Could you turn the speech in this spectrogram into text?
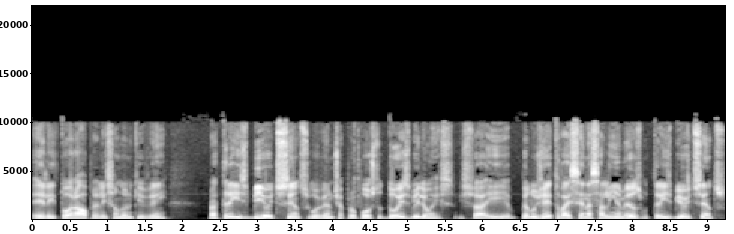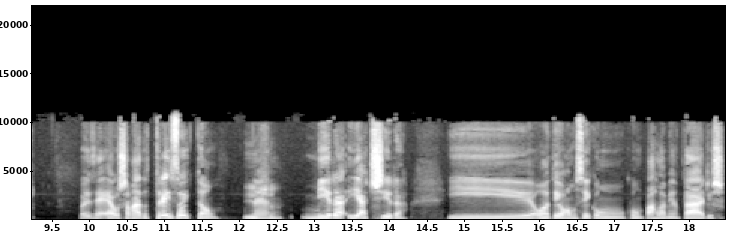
eleitoral para a eleição do ano que vem para 3.800. O governo tinha proposto 2 bilhões. Isso aí, pelo jeito, vai ser nessa linha mesmo? 3.800? Pois é, é o chamado 3 oitão. Isso. Né? Mira e atira. E ontem eu almocei com, com parlamentares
